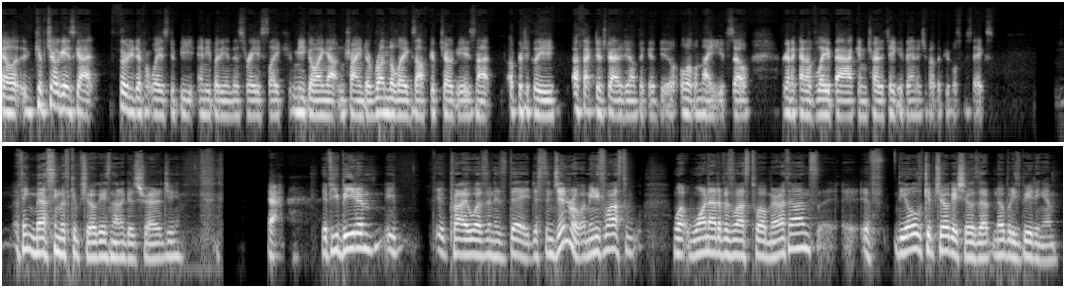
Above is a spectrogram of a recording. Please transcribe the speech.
Kipchoge's got 30 different ways to beat anybody in this race. Like me going out and trying to run the legs off Kipchoge is not a particularly effective strategy. I don't think it'd be a little naive. So we're going to kind of lay back and try to take advantage of other people's mistakes. I think messing with Kipchoge is not a good strategy. yeah. If you beat him, it probably wasn't his day. Just in general. I mean, he's lost what one out of his last 12 marathons. If the old Kipchoge shows up, nobody's beating him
